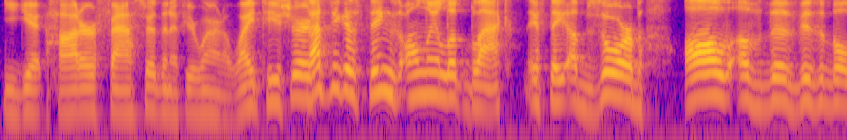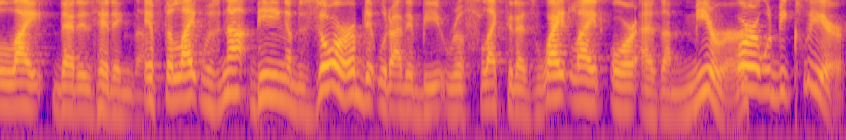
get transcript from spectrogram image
you get hotter faster than if you're wearing a white t-shirt? That's because things only look black if they absorb all of the visible light that is hitting them. If the light was not being absorbed, it would either be reflected as white light or as a mirror, or it would be clear,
